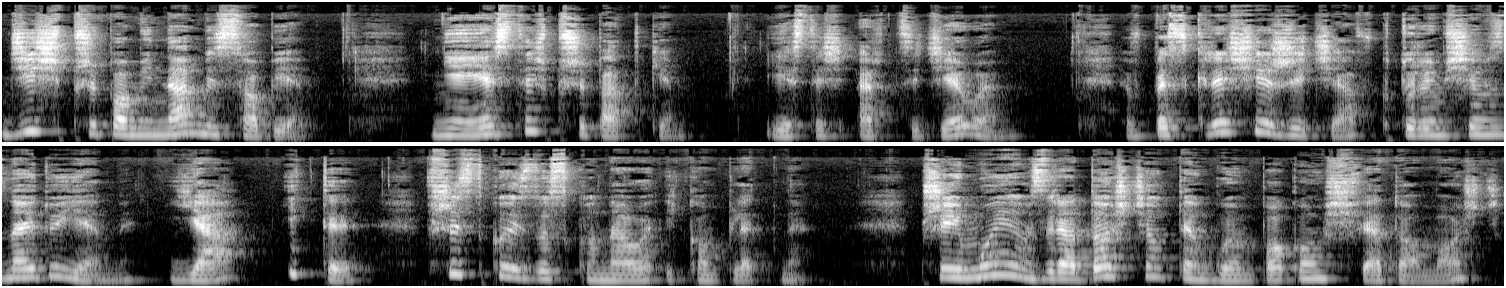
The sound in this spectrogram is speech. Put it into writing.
Dziś przypominamy sobie, nie jesteś przypadkiem, jesteś arcydziełem. W bezkresie życia, w którym się znajdujemy, ja i ty, wszystko jest doskonałe i kompletne. Przyjmuję z radością tę głęboką świadomość,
